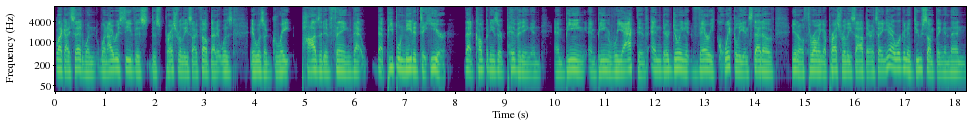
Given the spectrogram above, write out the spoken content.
like I said, when when I received this this press release, I felt that it was it was a great positive thing that that people needed to hear that companies are pivoting and and being and being reactive and they're doing it very quickly instead of you know throwing a press release out there and saying yeah we're going to do something and then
